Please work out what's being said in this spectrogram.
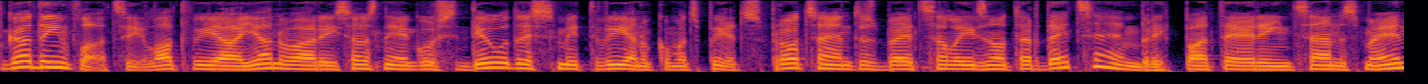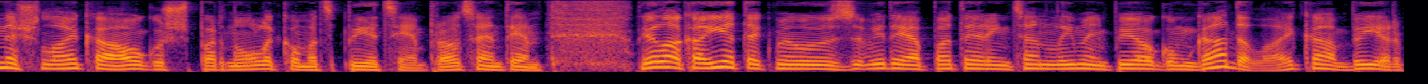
Gada inflācija Latvijā janvārī sasniegusi 21,5%, bet salīdzinot ar decembri patēriņa cenas mēnešu laikā augušas par 0,5%. Lielākā ietekme uz vidējā patēriņa cenu līmeņa pieaugumu gada laikā bija ar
